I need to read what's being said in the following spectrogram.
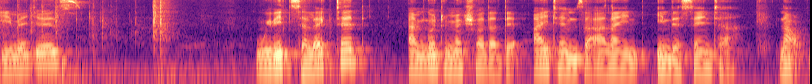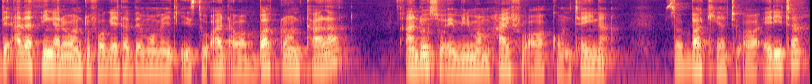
images. With it selected, I'm going to make sure that the items are aligned in the center. Now, the other thing I don't want to forget at the moment is to add our background color and also a minimum height for our container. So back here to our editor,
